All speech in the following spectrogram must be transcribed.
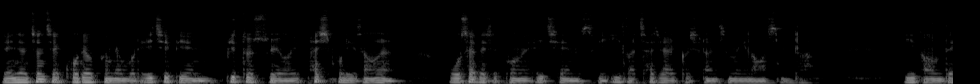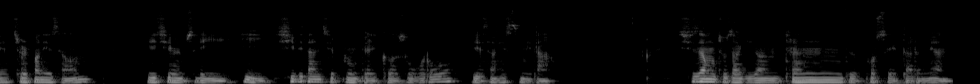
내년 전체 고대역폭 메모리 HBM B2 수요의 80% 이상을 5세대 제품의 HBM3E가 차지할 것이라는 전망이 나왔습니다. 이 가운데 절반 이상은 HBM3E 12단 제품이 될 것으로 예상했습니다. 시장 조사 기관 트렌드 포스에 따르면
